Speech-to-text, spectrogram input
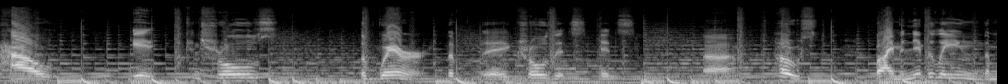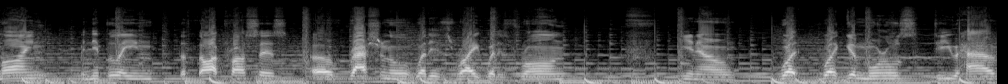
how it controls the wearer, the it controls its its uh, host by manipulating the mind, manipulating the thought process of rational, what is right, what is wrong. You know, what what good morals do you have?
